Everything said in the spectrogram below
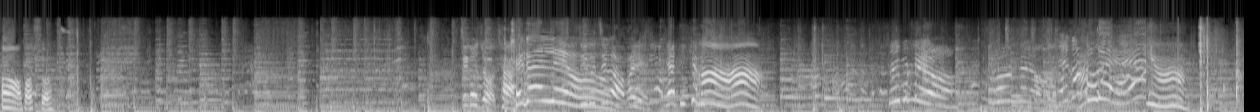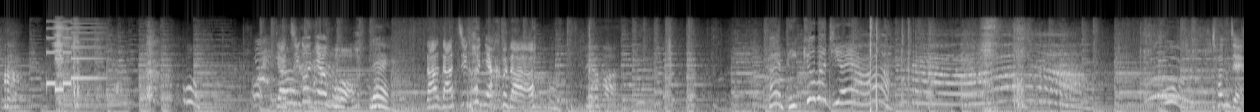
어, 봤어. 찍어줘. 자, 제가 할래요. 찍어, 찍어, 빨리. 야, 비켜. 아, 아. 해볼래요. 내가 할래. 야. 야, 찍었냐고. 네. 나, 나 찍었냐고, 나. 해봐. 아, 비켜봐, 지아야. 천재.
